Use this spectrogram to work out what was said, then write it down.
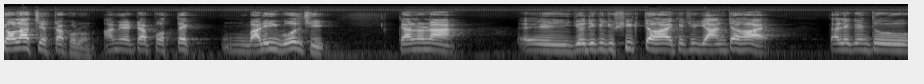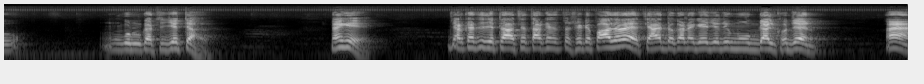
চলার চেষ্টা করুন। আমি এটা প্রত্যেক বাড়িই বলছি। কেননা এই যদি কিছু শিখতে হয় কিছু জানতে হয় তাহলে কিন্তু গুরুর কাছে যেতে হবে। নাকি? যার কাছে যেটা আছে তার কাছে তো সেটা পাওয়া যাবে। চায়ের দোকানে গিয়ে যদি মুগ ডাল খোঁজেন হ্যাঁ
